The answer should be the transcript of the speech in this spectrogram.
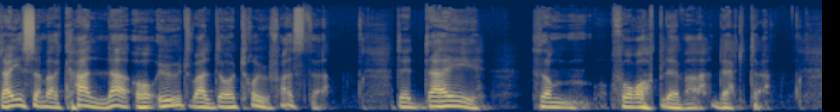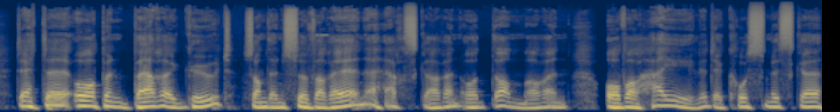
de som er kalla og utvalgte og trufaste, det er de som får oppleve dette. Dette åpenbærer Gud som den suverene herskeren og dommeren over hele det kosmiske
